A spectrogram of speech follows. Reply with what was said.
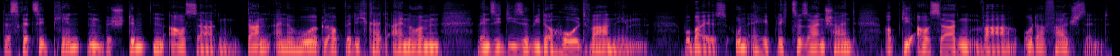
dass Rezipienten bestimmten Aussagen dann eine hohe Glaubwürdigkeit einräumen, wenn sie diese wiederholt wahrnehmen, wobei es unerheblich zu sein scheint, ob die Aussagen wahr oder falsch sind.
